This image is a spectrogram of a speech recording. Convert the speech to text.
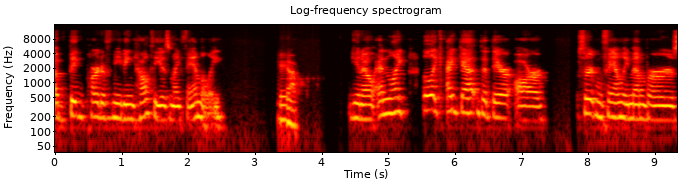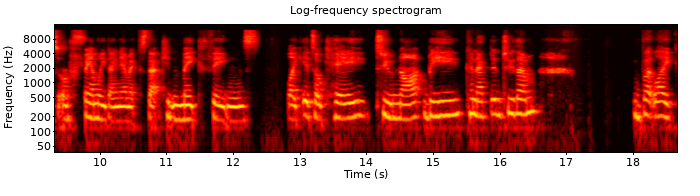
a big part of me being healthy is my family. Yeah. You know, and like like I get that there are certain family members or family dynamics that can make things like it's okay to not be connected to them. But like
